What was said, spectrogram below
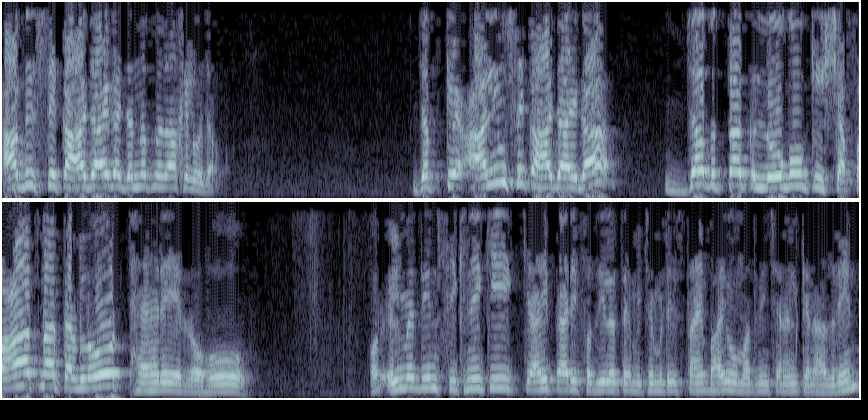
عابد سے کہا جائے گا، جنت میں داخل ہو جاؤ۔ جبکہ عالم سے کہا جائے گا، جب تک لوگوں کی شفاعت نہ کر لو، ٹھہرے رہو۔ اور علم دین سیکھنے کی کیا ہی پیاری فضیلت ہے، میٹھے میٹھے اس ٹائم بھائی مدنی چینل کے ناظرین۔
